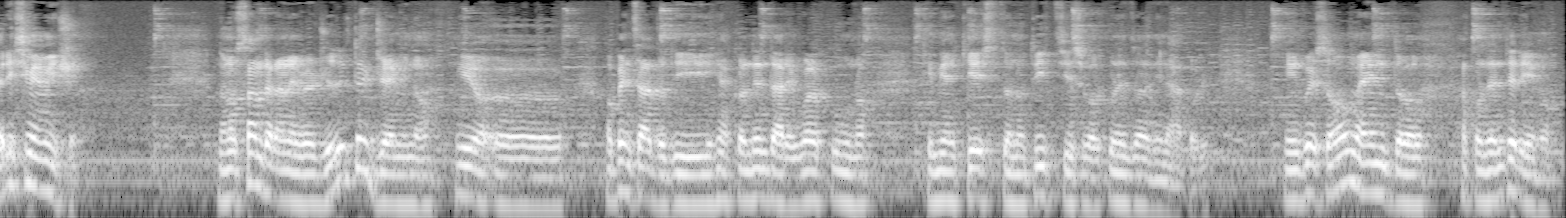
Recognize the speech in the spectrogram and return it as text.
Carissimi amici, nonostante la nevralgia del trigemino, io eh, ho pensato di accontentare qualcuno che mi ha chiesto notizie su alcune zone di Napoli. In questo momento accontenteremo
